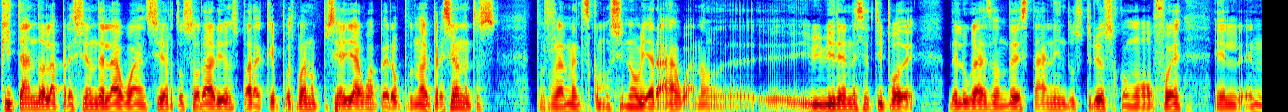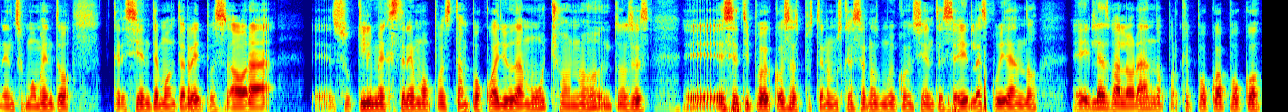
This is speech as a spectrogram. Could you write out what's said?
quitando la presión del agua en ciertos horarios para que, pues bueno, pues hay agua, pero pues no hay presión, entonces pues realmente es como si no hubiera agua, ¿no? Eh, y vivir en ese tipo de, de, lugares donde es tan industrioso como fue el, en, en su momento creciente Monterrey, pues ahora eh, su clima extremo pues tampoco ayuda mucho, ¿no? Entonces eh, ese tipo de cosas pues tenemos que hacernos muy conscientes e irlas cuidando e irlas valorando porque poco a poco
